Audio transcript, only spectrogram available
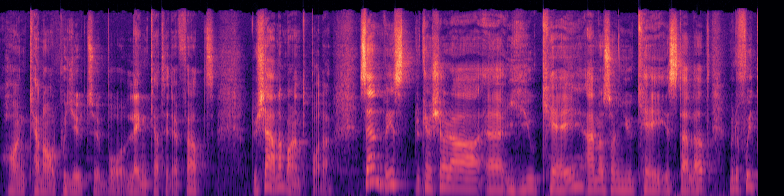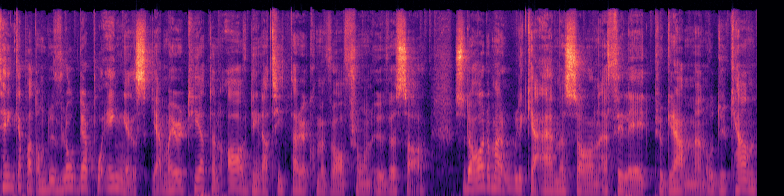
ha en kanal på YouTube och länka till det. För att du tjänar bara inte på det. Sen visst, du kan köra eh, UK, Amazon UK istället. Men du får ju tänka på att om du vloggar på engelska, majoriteten av dina tittare kommer vara från USA. Så du har de här olika Amazon Affiliate-programmen och du kan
